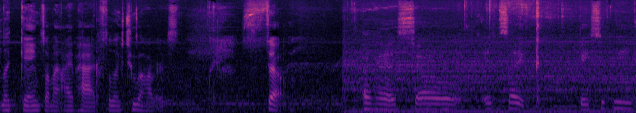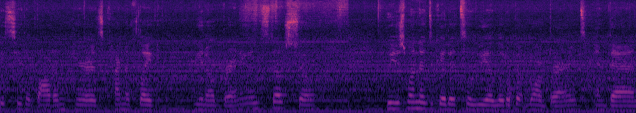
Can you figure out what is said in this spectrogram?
like games on my ipad for like two hours so Okay, so it's like basically you can see the bottom here. It's kind of like you know burning and stuff. So we just wanted to get it to be a little bit more burnt, and then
